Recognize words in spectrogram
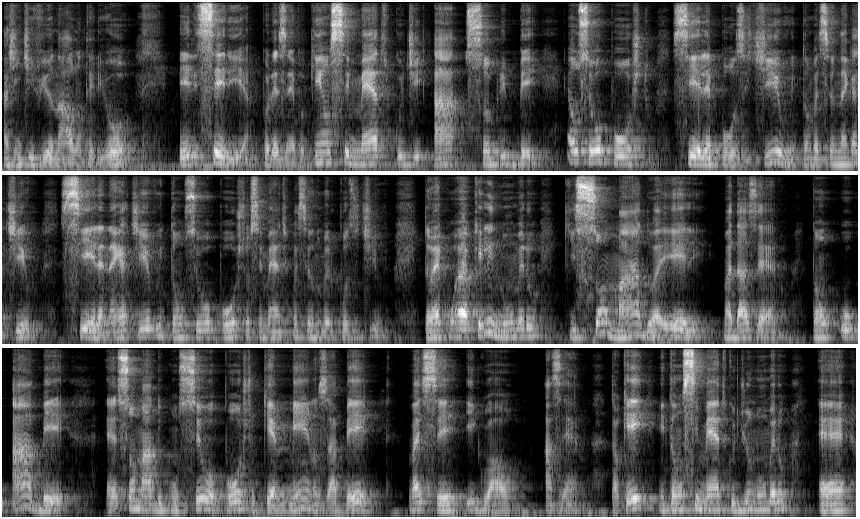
a gente viu na aula anterior, ele seria, por exemplo, quem é o simétrico de A sobre B? É o seu oposto. Se ele é positivo, então vai ser o negativo. Se ele é negativo, então o seu oposto, o simétrico, vai ser o número positivo. Então, é, é aquele número que somado a ele vai dar zero. Então, o AB é, somado com o seu oposto, que é menos AB, vai ser igual a zero, tá ok? Então, o simétrico de um número é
